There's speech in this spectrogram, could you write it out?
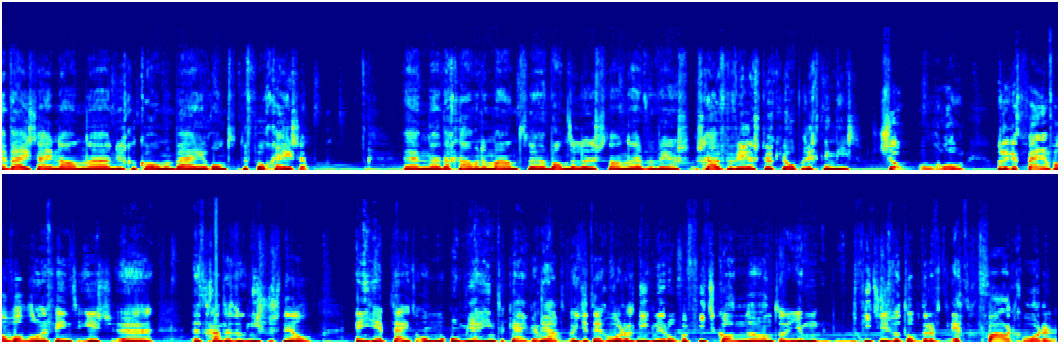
En wij zijn dan eh, nu gekomen bij rond de Vogezen. En eh, daar gaan we een maand eh, wandelen. Dus dan hebben we weer, schuiven we weer een stukje op richting Nice. Zo, ongelooflijk. Wat ik het fijne van wandelen vind is... het gaat natuurlijk niet zo snel. En je hebt tijd om om je heen te kijken. Ja. Wat, wat je tegenwoordig niet meer op een fiets kan. Want je, de fiets is wat dat betreft echt gevaarlijk geworden.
